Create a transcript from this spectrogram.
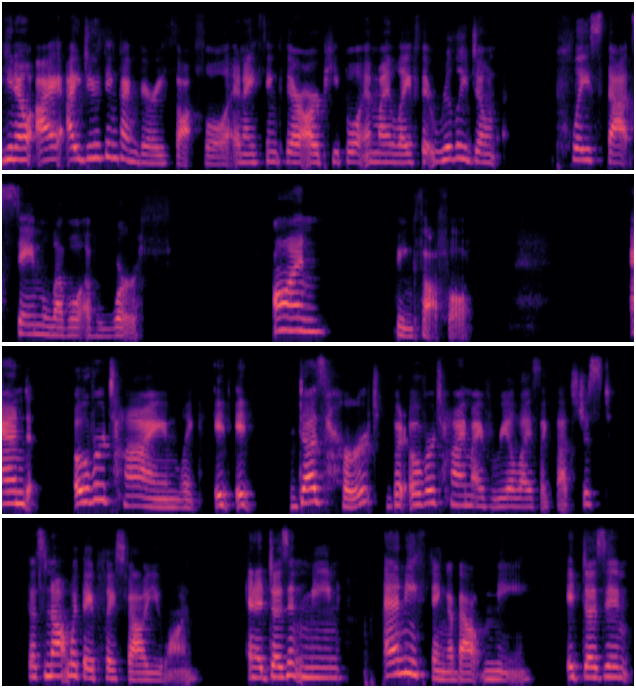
you know i i do think i'm very thoughtful and i think there are people in my life that really don't place that same level of worth on being thoughtful and over time, like it, it does hurt, but over time, I've realized like that's just, that's not what they place value on. And it doesn't mean anything about me. It doesn't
